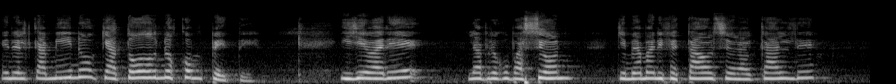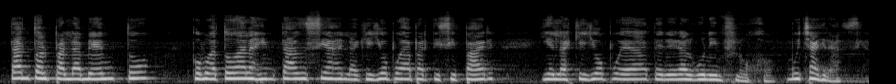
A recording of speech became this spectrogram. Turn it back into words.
en el camino que a todos nos compete. Y llevaré la preocupación que me ha manifestado el señor alcalde, tanto al Parlamento como a todas las instancias en las que yo pueda participar y en las que yo pueda tener algún influjo. Muchas gracias.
